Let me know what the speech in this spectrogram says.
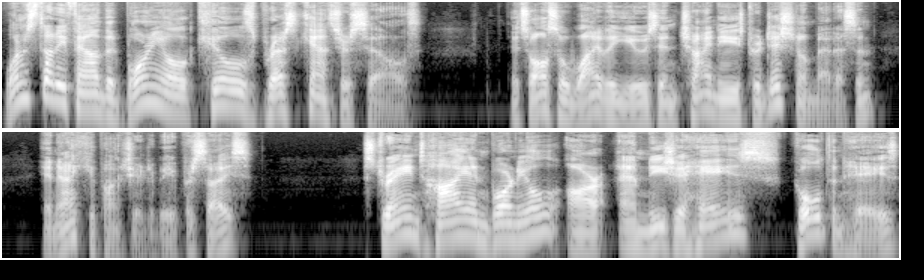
One study found that borneol kills breast cancer cells. It's also widely used in Chinese traditional medicine, in acupuncture to be precise. Strains high in borneol are amnesia haze, golden haze,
